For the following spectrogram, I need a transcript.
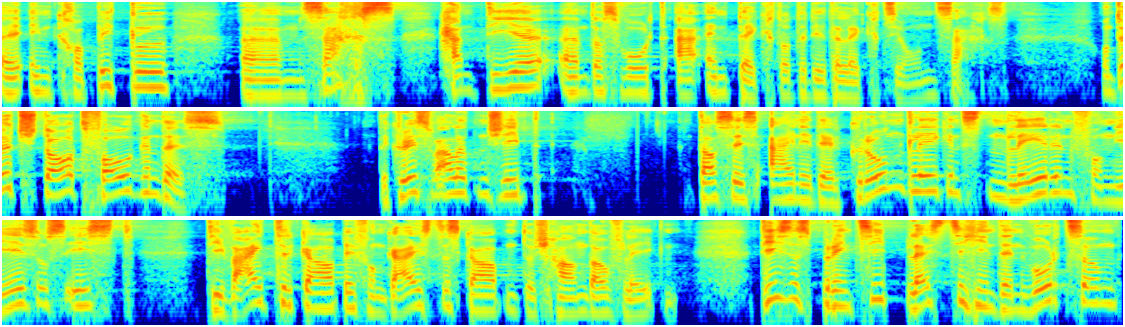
äh, im Kapitel ähm, 6 haben die, ähm, das Wort auch entdeckt oder der Lektion 6. Und dort steht Folgendes. Der Chris Valentin schreibt, dass es eine der grundlegendsten Lehren von Jesus ist, die Weitergabe von Geistesgaben durch Handauflegen. Dieses Prinzip lässt sich in den Wurzeln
